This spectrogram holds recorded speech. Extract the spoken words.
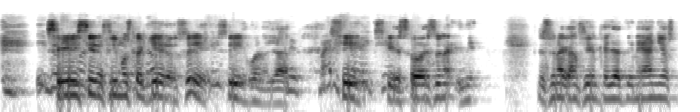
Y Sí, sí, decimos te ¿no? quiero, sí, sí, bueno, ya. Sí, sí, eso es una, es una canción que ya tiene años,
